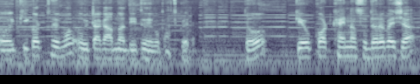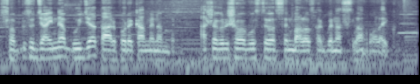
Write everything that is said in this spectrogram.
তো ওই কী করতে হইব? ওই টাকা আপনার দিতে হইব কাজ করে। তো কেউ কট খায় না সুদরে পয়সা সবকিছু যাই না বুঝা তারপরে কামে নামবে। আশা করি সবাই বুঝতে পারছেন। ভালো থাকবেন। আসসালামু আলাইকুম।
